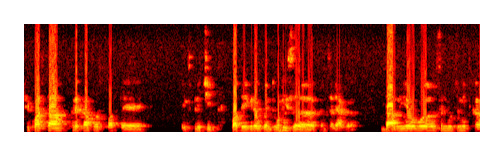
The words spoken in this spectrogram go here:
Și cu asta cred că a fost foarte explicit. Poate e greu pentru unii să înțeleagă, dar eu uh, sunt mulțumit că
